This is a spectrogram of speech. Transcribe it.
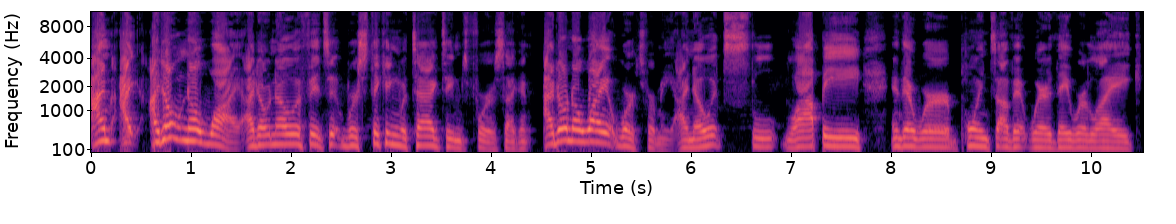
I'm I, I don't know why. I don't know if it's we're sticking with tag teams for a second. I don't know why it works for me. I know it's sloppy and there were points of it where they were like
